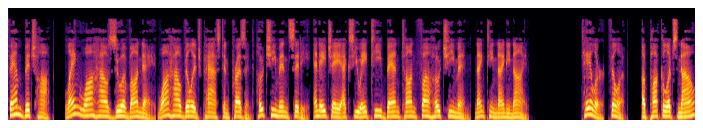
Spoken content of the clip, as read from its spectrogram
Pham Bich Hop. Lang Hoa Hao Zua Va Ne Hao Village Past and Present Ho Chi Minh City, NHAXUAT Ban Ton Pha Ho Chi Minh, 1999. Taylor, Philip. Apocalypse Now?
